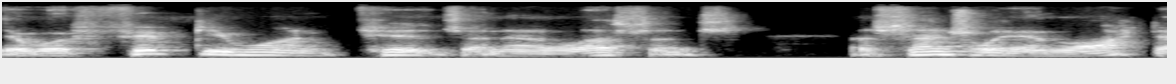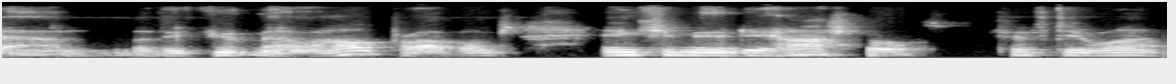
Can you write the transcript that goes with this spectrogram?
there were 51 kids and adolescents essentially in lockdown with acute mental health problems in community hospitals, 51.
